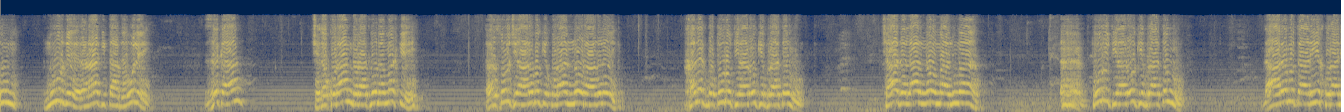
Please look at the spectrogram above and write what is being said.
نوم نور دی رڼا کتاب دی ولې ځکه چې د قران دراتلو نه مخکې تر سوچ عربو کې قران نو راغلی خلق به تورو تیارو کې براته وو چا د لار نو معلومه تورو تیارو کې براته وو د عربو تاریخ قران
